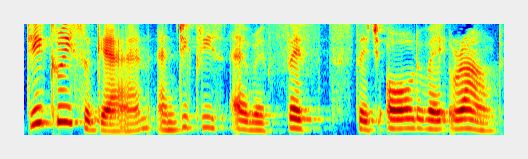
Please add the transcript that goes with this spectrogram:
decrease again and decrease every fifth stitch all the way around.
